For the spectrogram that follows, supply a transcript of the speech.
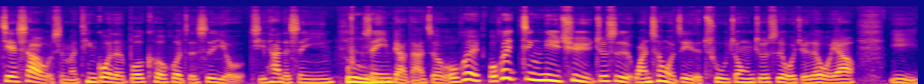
介绍什么听过的播客，或者是有其他的声音声音表达之后，我会我会尽力去就是完成我自己的初衷，就是我觉得我要以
